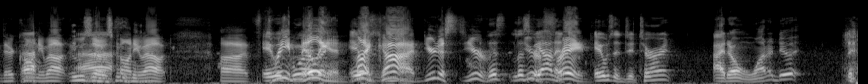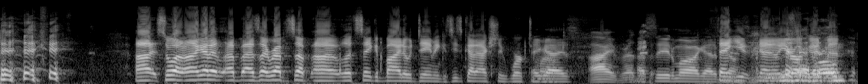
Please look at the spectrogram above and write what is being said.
they're calling you out. Uzo's calling you out. Uh, It was three more of a- million. it My was- God, you're just you're Let's let's you're be honest. afraid. It was a deterrent. I don't want to do it. Uh, so I got to as I wrap this up. Uh, let's say goodbye to Damien because he's got to actually work Hey tomorrow. guys. All right, brother. I'll see you tomorrow. I got to Thank you. No, no, you're all good, man.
